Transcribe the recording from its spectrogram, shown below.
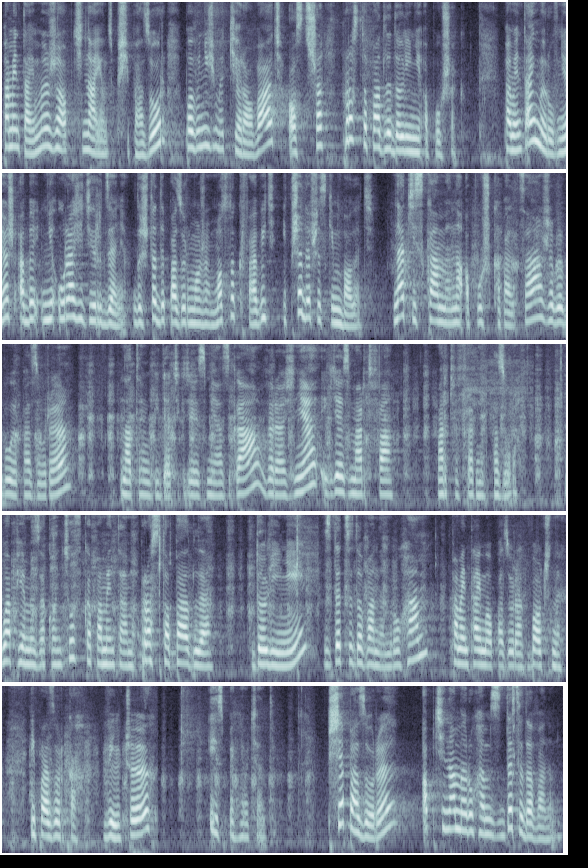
Pamiętajmy, że obcinając psi pazur powinniśmy kierować ostrze prostopadle do linii opuszek. Pamiętajmy również, aby nie urazić rdzenia, gdyż wtedy pazur może mocno krwawić i przede wszystkim boleć. Naciskamy na opuszkę palca, żeby były pazury. Na tym widać, gdzie jest miazga wyraźnie i gdzie jest martwa, martwy fragment pazura. Łapiemy za końcówkę, pamiętamy prostopadle do linii, zdecydowanym ruchem. Pamiętajmy o pazurach bocznych i pazurkach wilczych. I jest pięknie ucięty. Psie pazury obcinamy ruchem zdecydowanym.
